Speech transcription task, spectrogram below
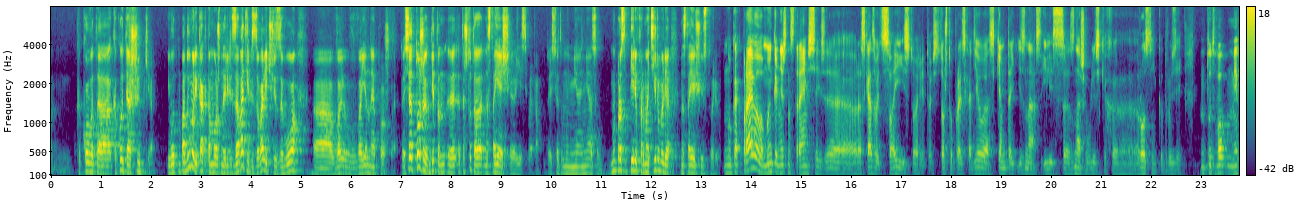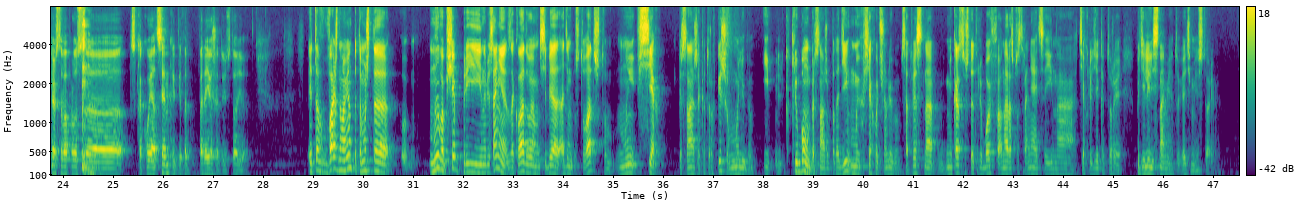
какого-то, какой-то ошибки. И вот мы подумали, как это можно реализовать, и реализовали через его э, во- военное прошлое. То есть это тоже где-то, э, это что-то настоящее есть в этом. То есть это мы не, не особо... Мы просто переформатировали настоящую историю. Ну, как правило, мы, конечно, стараемся э, рассказывать свои истории, то есть то, что происходило с кем-то из нас или с, с наших близких э, родственников, друзей. Ну, тут, мне кажется, вопрос, э, с какой оценкой ты под- подаешь эту историю. Это важный момент, потому что мы вообще при написании закладываем себе один постулат, что мы всех персонажей, которых пишем, мы любим. И к любому персонажу подойди, мы их всех очень любим. Соответственно, мне кажется, что эта любовь, она распространяется и на тех людей, которые поделились с нами эту- этими историями.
